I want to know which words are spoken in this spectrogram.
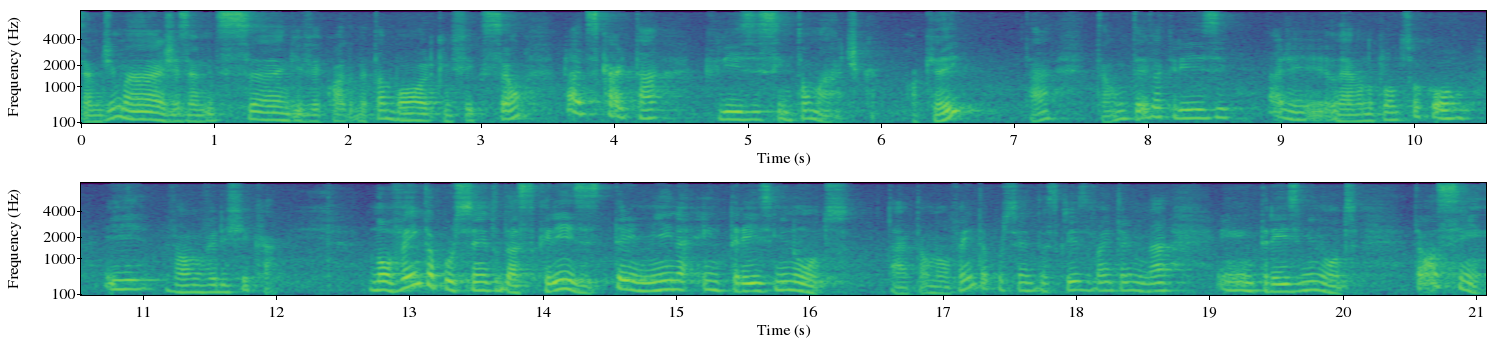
Exame de imagem, exame de sangue, ver quadro metabólico, infecção, para descartar crise sintomática, ok? Tá? Então, teve a crise, a gente leva no pronto-socorro e vamos verificar. 90% das crises termina em 3 minutos. Tá? Então, 90% das crises vai terminar em 3 minutos. Então, assim,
